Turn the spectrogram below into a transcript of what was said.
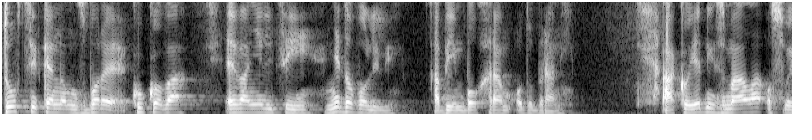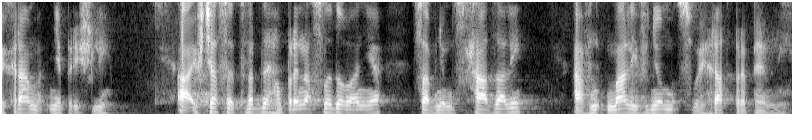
Tu v cirkevnom zbore Kukova evanelici nedovolili, aby im bol chrám odobraný. A ako jedni z mála o svoj chrám neprišli. A aj v čase tvrdého prenasledovania sa v ňom schádzali a v, mali v ňom svoj hrad prepevný.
